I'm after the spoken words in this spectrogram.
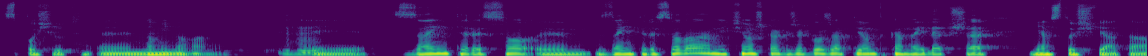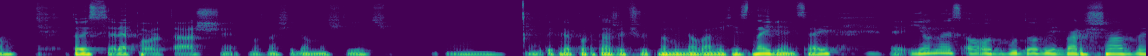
spośród nominowanych. Mhm. Y, zaintereso zainteresowała mnie książka Grzegorza Piątka Najlepsze miasto świata. To jest reportaż, jak można się domyślić. Mm, tych reportaży wśród nominowanych jest najwięcej. I ona jest o odbudowie Warszawy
